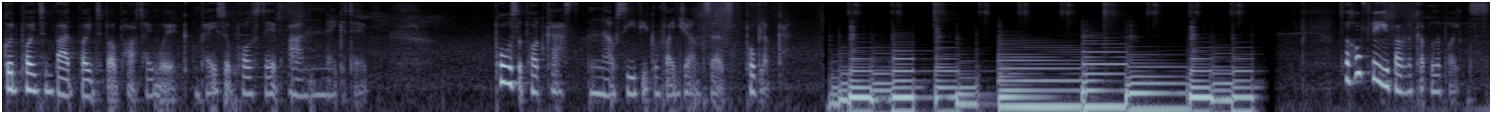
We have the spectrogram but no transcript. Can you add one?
Good points and bad points about part-time work. Okay, so positive and negative. Pause the podcast and now see if you can find your answers. Pob. So hopefully you found a couple of points.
